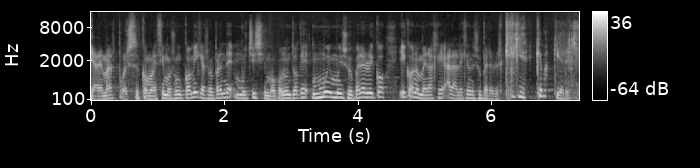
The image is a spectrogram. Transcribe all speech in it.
Y además, pues como decimos, un cómic que sorprende muchísimo, con un toque muy, muy superheroico y con homenaje a la Legión de Superhéroes. ¿Qué, qué más quieres?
